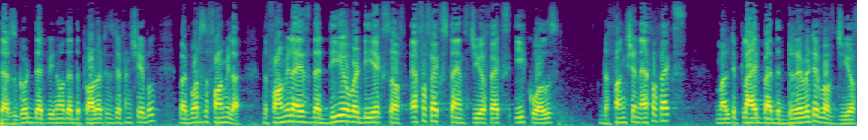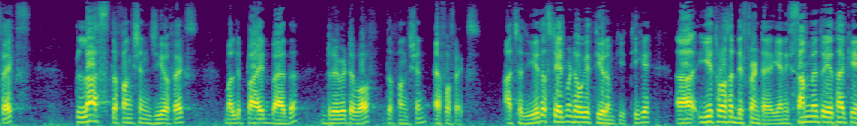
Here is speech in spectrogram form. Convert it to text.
that's good that we know that the product is differentiable but what's the formula the formula is that d over dx of f of x times g of x equals the function f of x multiplied by the derivative of g of x plus the function g of x multiplied by the derivative of the function f of x اچھا جی یہ تو اسٹیٹمنٹ ہوگی تھورم کی، ٹھیک ہے؟ یہ تھوڑا سا ڈفرنٹ ہے یعنی سم میں تو یہ تھا کہ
